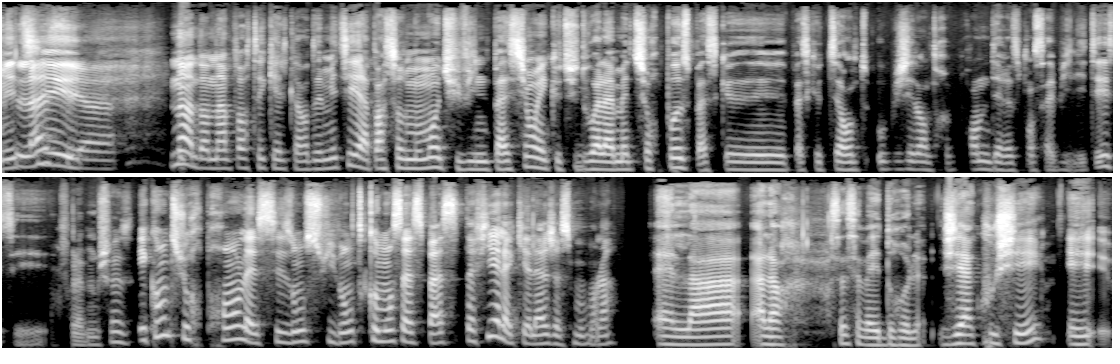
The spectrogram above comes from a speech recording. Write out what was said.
métier. Là, non, dans n'importe quel corps de métier. À partir du moment où tu vis une passion et que tu dois la mettre sur pause parce que, parce que tu es obligé d'entreprendre des responsabilités, c'est la même chose. Et quand tu reprends la saison suivante, comment ça se passe? Ta fille, elle a quel âge à ce moment-là? Elle a. Alors, ça, ça va être drôle. J'ai accouché et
